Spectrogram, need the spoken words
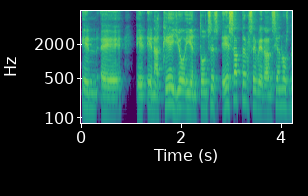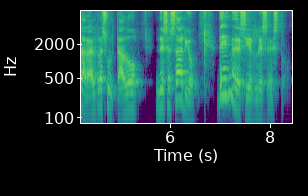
eh, en, en aquello y entonces esa perseverancia nos dará el resultado necesario. Déjenme decirles esto.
